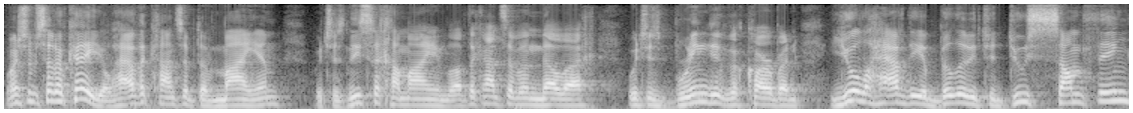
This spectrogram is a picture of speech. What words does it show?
Rabban said, okay, you'll have the concept of mayim, which is nisach hamayim. You'll have the concept of melech, which is bringing a carbon. You'll have the ability to do something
